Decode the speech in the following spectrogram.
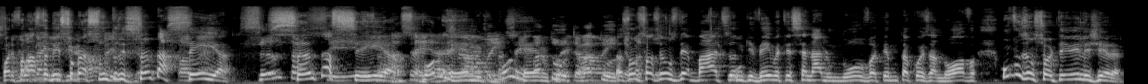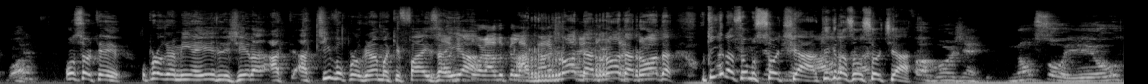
Pode falar também sobre o assunto de Santa Ceia. Santa, Santa Ceia. Ceia. Ceia. Polêmico. É polêmico. batuta, é batuta. Nós vamos é fazer uns debates ano que vem, vai ter cenário novo, vai ter muita coisa nova. Vamos fazer um sorteio aí, Ligeira? Bora. Um sorteio. O programinha aí, Ligeira, at- ativa o programa que faz aí a, a Caixa roda, roda, Recordação. roda. O que, que nós vamos sortear? O que, que nós vamos sortear? Por favor, gente, não sou eu,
